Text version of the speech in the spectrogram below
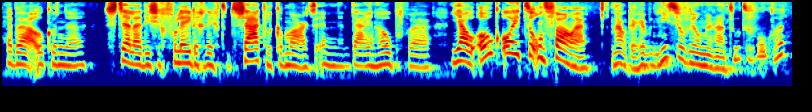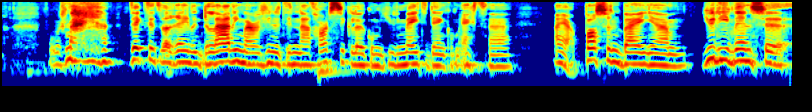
hebben we ook een Stella die zich volledig richt op de zakelijke markt. En daarin hopen we jou ook ooit te ontvangen. Nou, daar heb ik niet zoveel meer aan toe te voegen. Volgens mij dekt dit wel redelijk de lading. Maar we vinden het inderdaad hartstikke leuk om met jullie mee te denken. Om echt nou ja, passend bij jullie wensen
